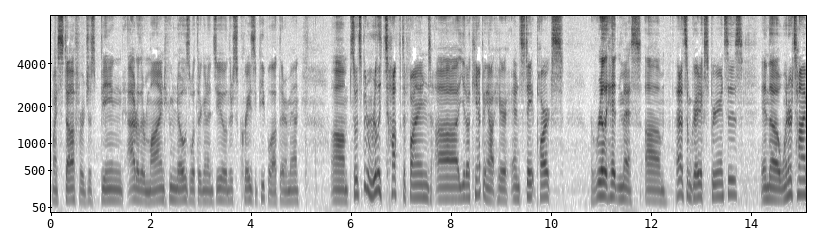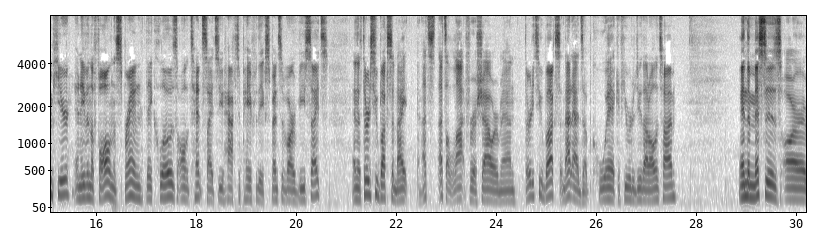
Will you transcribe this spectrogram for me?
my stuff or just being out of their mind. Who knows what they're going to do? There's crazy people out there, man. Um, so it's been really tough to find, uh, you know, camping out here. And state parks are really hit and miss. Um, I had some great experiences, In the wintertime here, and even the fall and the spring, they close all the tent sites, so you have to pay for the expensive RV sites. And they're 32 bucks a night, and that's that's a lot for a shower, man. 32 bucks, and that adds up quick if you were to do that all the time. And the misses are,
